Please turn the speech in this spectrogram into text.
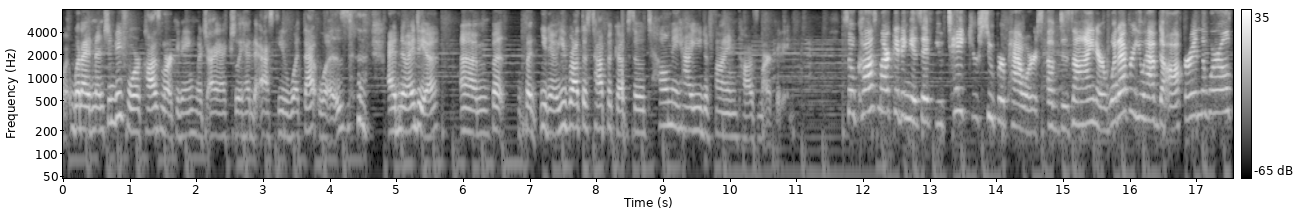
what I had mentioned before, cause marketing, which I actually had to ask you what that was. I had no idea. Um, but but you know, you brought this topic up, so tell me how you define cause marketing. So, cause marketing is if you take your superpowers of design or whatever you have to offer in the world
